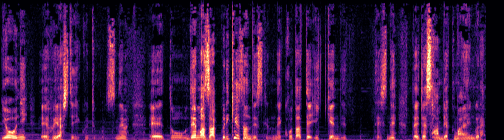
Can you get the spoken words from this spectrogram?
ように増やしていくということですね、えーと、でまあざっくり計算ですけどね。戸建て1軒でですね。大体300万円ぐらい、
